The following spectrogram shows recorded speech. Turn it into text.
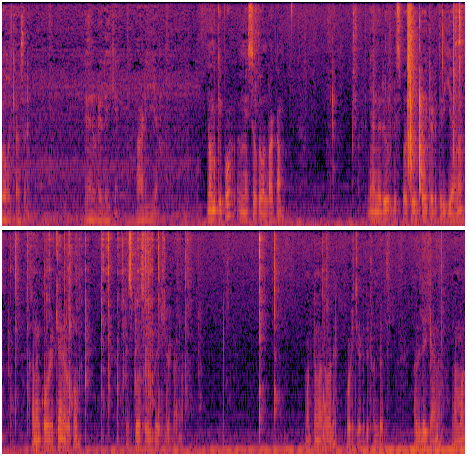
ബോറിക് ആസിഡ് ഇതിനുള്ളിലേക്ക് ആഡ് ചെയ്യാം. നമുക്കിപ്പോൾ മിശ്രിതം ഉണ്ടാക്കാം. ഞാനൊരു ഡിസ്പോസിബിൾ പ്ലേറ്റ് എടുത്തിരിക്കുകയാണ്. കാരണം കുഴയ്ക്കാൻ എളുപ്പം ഡിസ്പോസിബിൾ പ്ലേറ്റിലിട്ടാണ് മുട്ട നല്ലപോലെ പൊടിച്ചെടുത്തിട്ടുണ്ട്. അതിലേക്കാണ് നമ്മൾ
